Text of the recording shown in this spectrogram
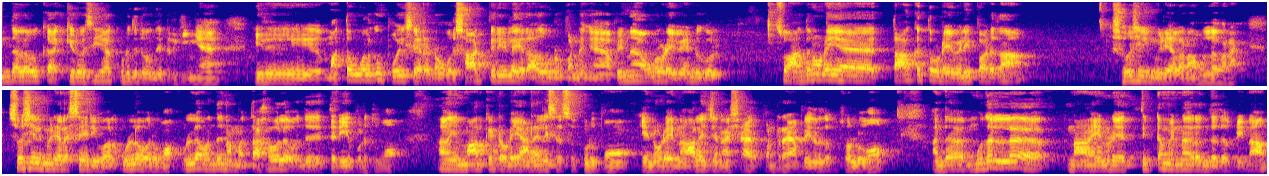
இந்த அளவுக்கு அக்யூரஸியாக கொடுத்துட்டு வந்துட்டு இருக்கீங்க. இது மற்றவங்களுக்கும் போய் சேரணும் ஒரு ஷார்ட் பீரியடில் ஏதாவது ஒன்று பண்ணுங்க அப்படின்னு அவங்களுடைய வேண்டுகோள். ஸோ அதனுடைய தாக்கத்தோடைய வெளிப்பாடு தான் சோஷியல் மீடியாவில் நான் உள்ளே வரேன். சோஷியல் மீடியாவில் சரி உள்ளே வருவோம். உள்ளே வந்து நம்ம தகவலை வந்து தெரியப்படுத்துவோம். மார்க்கெட்டோடைய அனாலிசிஸை கொடுப்போம். என்னுடைய நாலேஜை நான் ஷேர் பண்ணுறேன் அப்படிங்கிறத சொல்லுவோம். அந்த முதல்ல நான் என்னுடைய திட்டம் என்ன இருந்தது அப்படின்னா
